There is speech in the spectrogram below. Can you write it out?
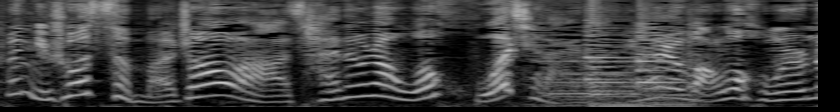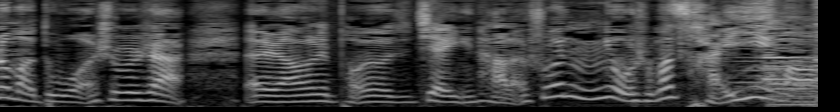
说你说怎么着啊，才能让我火起来呢？你看这网络红人那么多，是不是？呃，然后这朋友就建议他了，说你有什么才艺吗？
